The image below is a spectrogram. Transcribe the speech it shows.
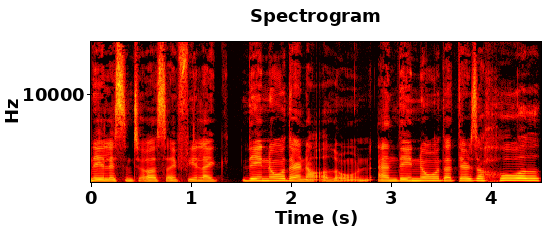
they listen to us, I feel like they know they're not alone and they know that there's a whole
